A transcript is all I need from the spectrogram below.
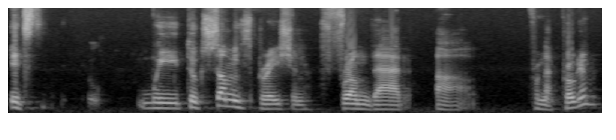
it's we took some inspiration from that uh, from that program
